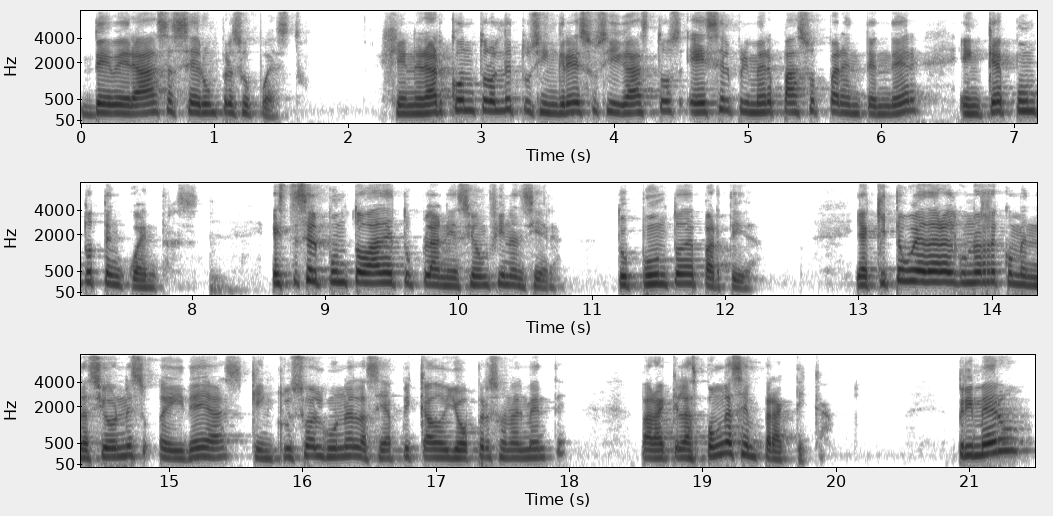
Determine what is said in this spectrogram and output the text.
deberás hacer un presupuesto. Generar control de tus ingresos y gastos es el primer paso para entender en qué punto te encuentras. Este es el punto A de tu planeación financiera, tu punto de partida. Y aquí te voy a dar algunas recomendaciones e ideas, que incluso algunas las he aplicado yo personalmente, para que las pongas en práctica. Primero,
